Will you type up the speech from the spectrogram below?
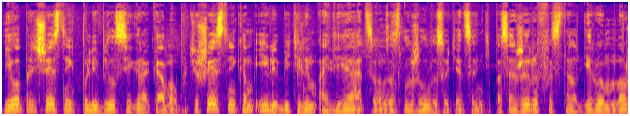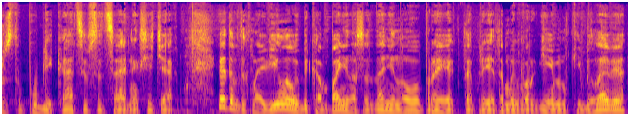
Его предшественник полюбился игрокам и путешественникам и любителям авиации. Он заслужил высокие оценки пассажиров и стал героем множества публикаций в социальных сетях. Это вдохновило обе компании на создание нового проекта. При этом и Wargaming и Белавия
